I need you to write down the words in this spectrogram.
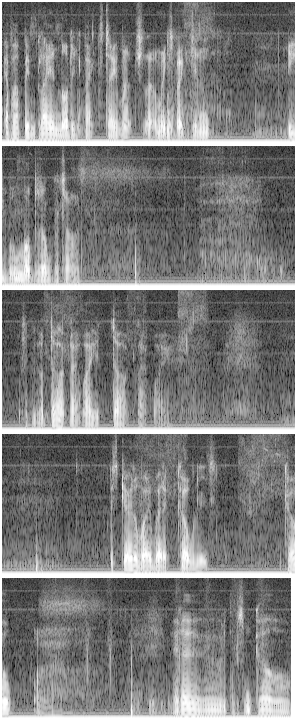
Have I been playing modded packs too much that I'm expecting evil mobs all the time? So we got dark that way, dark that way. Let's go the way where the coal is. Coal. Hello, looking for some coal.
